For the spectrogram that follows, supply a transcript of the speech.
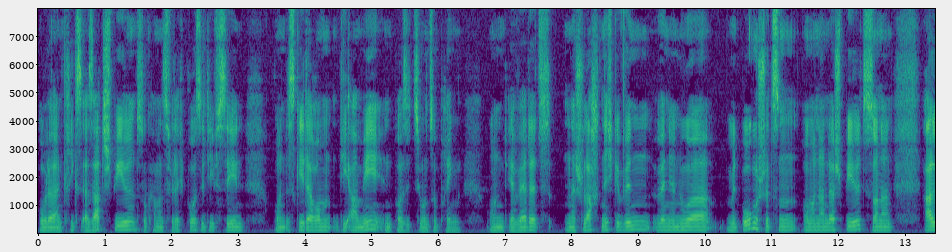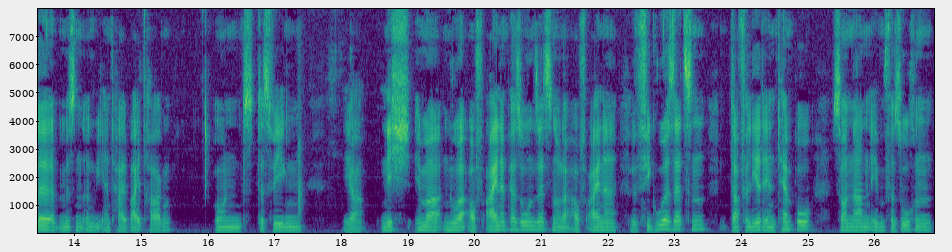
oder ein Kriegsersatzspiel, so kann man es vielleicht positiv sehen. Und es geht darum, die Armee in Position zu bringen. Und ihr werdet eine Schlacht nicht gewinnen, wenn ihr nur mit Bogenschützen umeinander spielt, sondern alle müssen irgendwie ihren Teil beitragen. Und deswegen, ja, nicht immer nur auf eine Person setzen oder auf eine Figur setzen, da verliert ihr ein Tempo, sondern eben versuchen,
